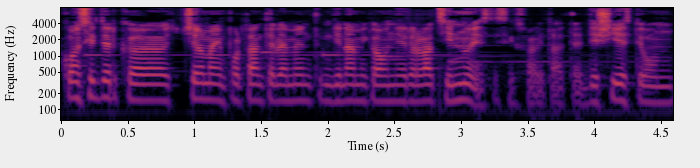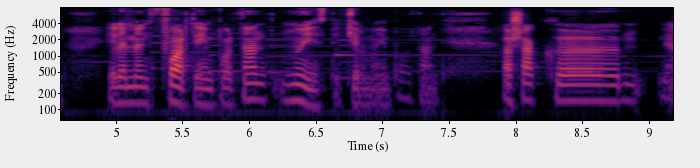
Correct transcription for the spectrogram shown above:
consider că cel mai important element în dinamica unei relații nu este sexualitatea. Deși este un element foarte important, nu este cel mai important. Așa că uh,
